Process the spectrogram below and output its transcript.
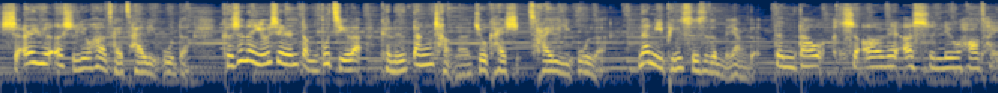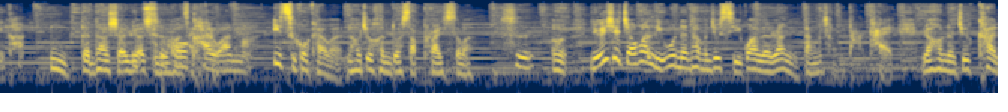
十二月二十六号才拆礼物的。可是呢，有一些人等不及了，可能当场呢就开始拆礼物了。那你平时是怎么样的？等到十二月二十六号才开。嗯，等到十二月二十六号才开完嘛？一次过开完，然后就很多 surprise 吗？是。嗯，有一些交换礼物呢，他们就习惯了让你当场打开，然后呢就看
